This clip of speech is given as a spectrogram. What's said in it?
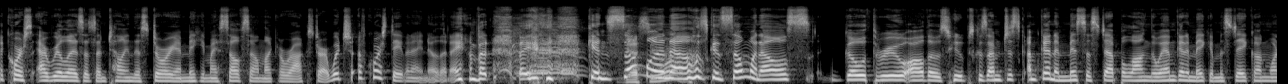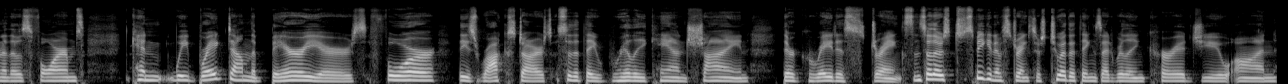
of course, I realize as I'm telling this story, I'm making myself sound like a rock star, which of course, Dave and I know that I am. But, but can someone yes, else, can someone else go through all those hoops? Because I'm just, I'm going to miss a step along the way. I'm going to make a mistake on one of those forms. Can we break down the barriers for these rock stars so that they really can shine their greatest strengths? And so there's, speaking of strengths, there's two other things I'd really encourage you on.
